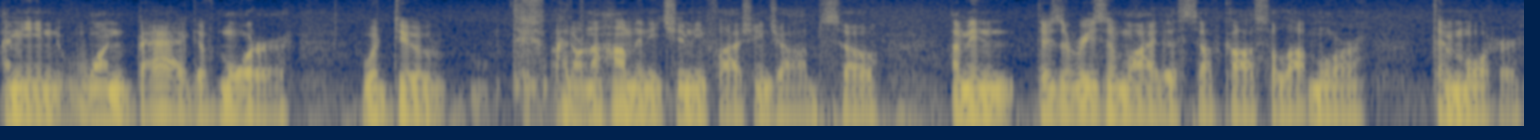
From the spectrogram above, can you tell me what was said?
I mean, one bag of mortar would do, I don't know how many chimney flashing jobs. So, I mean, there's a reason why this stuff costs a lot more than mortar.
